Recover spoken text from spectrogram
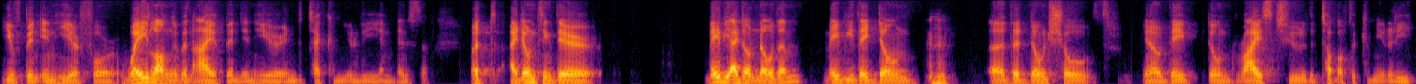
you've been in here for way longer than I've been in here in the tech community and, and stuff. But I don't think they're maybe I don't know them. Maybe they don't mm-hmm. uh, they don't show you know they don't rise to the top of the community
